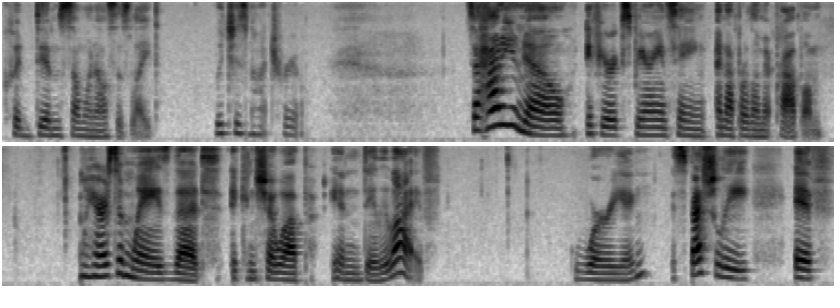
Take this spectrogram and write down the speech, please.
could dim someone else's light, which is not true. So, how do you know if you're experiencing an upper limit problem? Well, here are some ways that it can show up in daily life worrying, especially if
